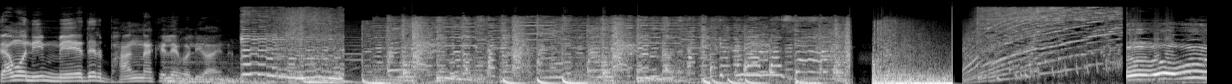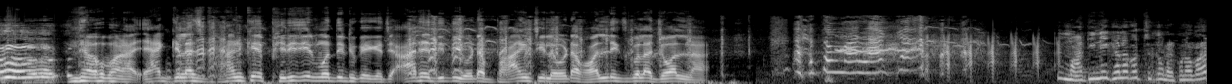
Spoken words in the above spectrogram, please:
তেমনই মেয়েদের ভাং না খেলে হোলি হয় না। নাও বাড়া এক গ্লাস ভাং খেয়ে ফ্রিজের মধ্যে ঢুকে গেছে। আরে দিদি ওটা ভাং ছিল ওটা হরলিক্স গোলা জল না। মাটি নিয়ে খেলা করছ কেন এখন আবার?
